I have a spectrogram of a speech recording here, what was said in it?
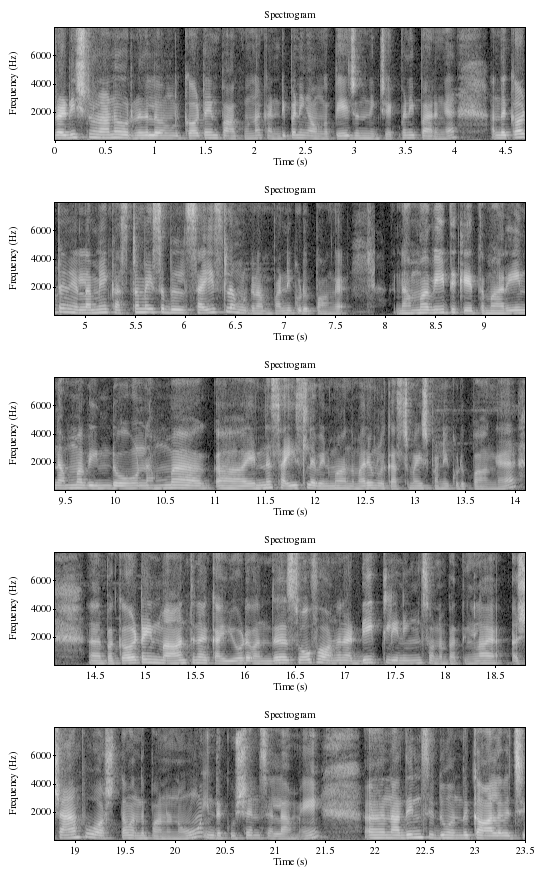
ட்ரெடிஷ்னலான ஒரு இதில் உங்களுக்கு கர்டைன் பார்க்கணுன்னா கண்டிப்பாக நீங்கள் அவங்க பேஜ் வந்து நீங்கள் செக் பண்ணி பாருங்கள் அந்த கர்டன் எல்லாமே கஸ்டமைசபிள் சைஸில் உங்களுக்கு நம்ம பண்ணி கொடுப்பாங்க. நம்ம வீட்டுக்கு ஏற்ற மாதிரி நம்ம விண்டோ நம்ம என்ன சைஸில் வேணுமோ அந்த மாதிரி உங்களுக்கு கஸ்டமைஸ் பண்ணி கொடுப்பாங்க. இப்போ கர்டைன் மாற்றின கையோட வந்து சோஃபா வந்து நான் டீப் க்ளீனிங்னு சொன்னேன் பார்த்தீங்களா ஷாம்பு வாஷ் தான் வந்து பண்ணணும் இந்த குஷன்ஸ் எல்லாமே. நதின்ஸ் இது வந்து காலை வச்சு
